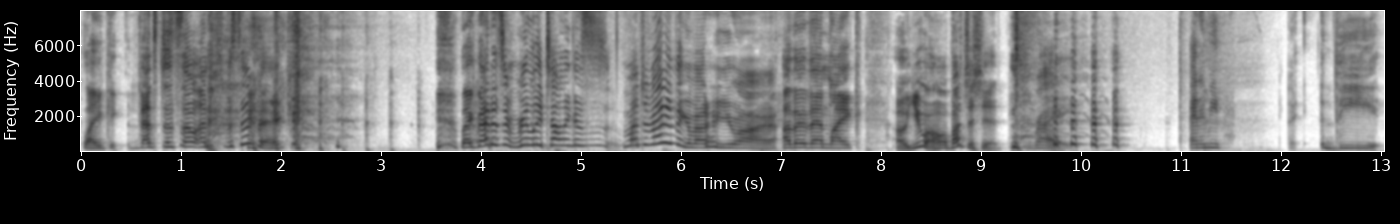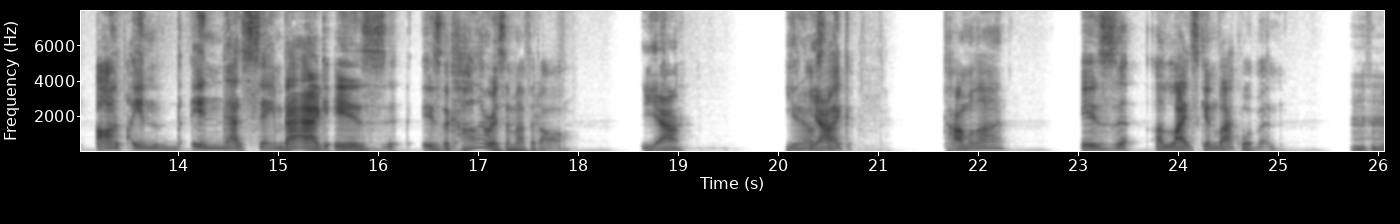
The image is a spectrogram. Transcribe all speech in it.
Like that's just so unspecific. Like that isn't really telling us much of anything about who you are other than like oh you a whole bunch of shit. Right. and I mean the on in in that same bag is is the colorism of it all. yeah You know, Yeah. it's like Kamala is a light-skinned black woman. mm-hmm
